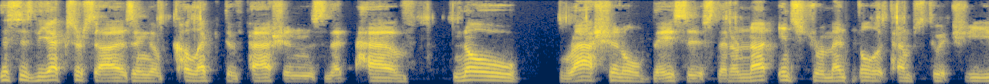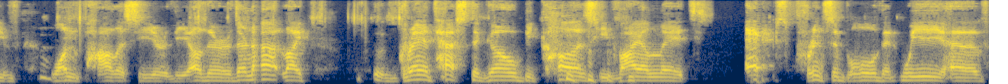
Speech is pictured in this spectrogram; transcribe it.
this is the exercising of collective passions that have no rational basis that are not instrumental attempts to achieve hmm. one policy or the other they're not like grant has to go because he violates x principle that we have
